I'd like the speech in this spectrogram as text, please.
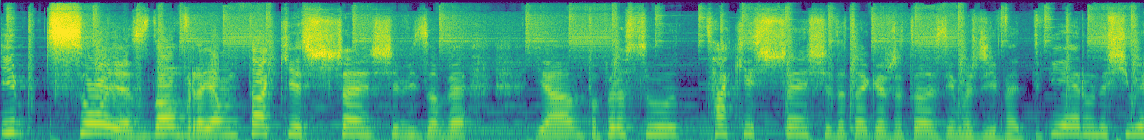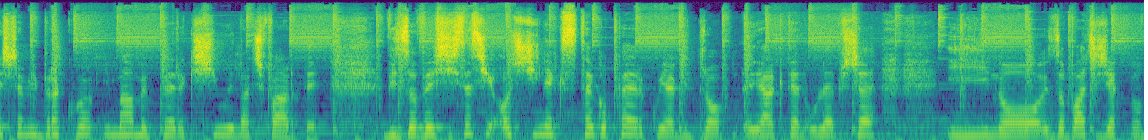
I co jest? Dobra, ja mam takie szczęście, widzowie. Ja mam po prostu takie szczęście do tego, że to jest niemożliwe. Dwie runy siły jeszcze mi brakują i mamy perk siły na czwarty. Widzowie, jeśli chcecie odcinek z tego perku, jak drop, jak ten ulepszę i no zobaczyć jak to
